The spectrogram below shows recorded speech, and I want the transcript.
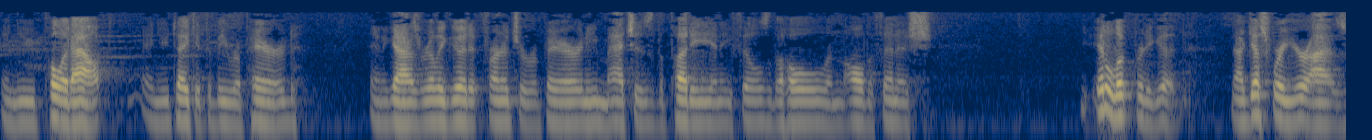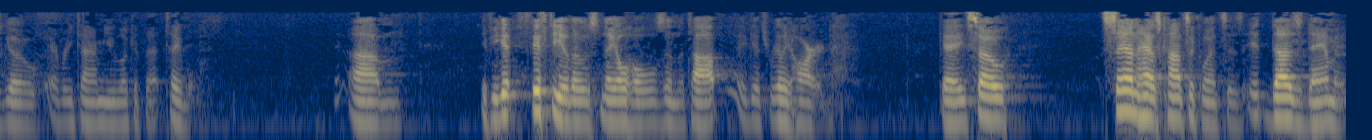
and you pull it out and you take it to be repaired and the guy's really good at furniture repair and he matches the putty and he fills the hole and all the finish it'll look pretty good. Now guess where your eyes go every time you look at that table? Um, if you get 50 of those nail holes in the top it gets really hard. Okay so sin has consequences it does damage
